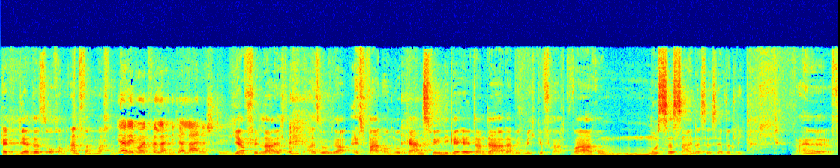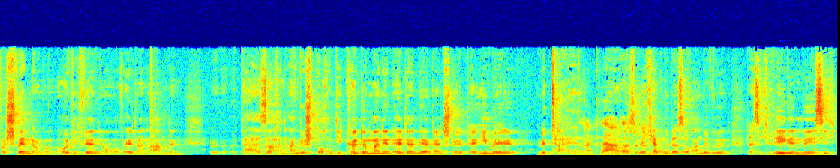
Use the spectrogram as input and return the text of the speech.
Hätten ja das auch am Anfang machen Ja, können. die wollten vielleicht nicht alleine stehen. Ja, vielleicht. Und also da, es waren auch nur ganz wenige Eltern da. Da habe ich mich gefragt, warum muss das sein? Das ist ja wirklich eine Verschwendung. Und häufig werden ja auch auf Elternabenden äh, da Sachen angesprochen, die könnte man den Eltern ja ganz schnell per E-Mail mitteilen. Na klar, Ja, also ich habe mir das auch angewöhnt, dass ich regelmäßig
